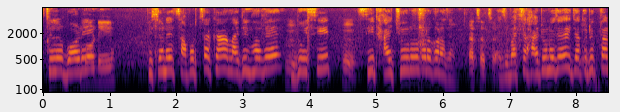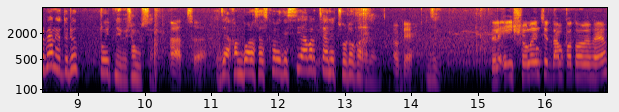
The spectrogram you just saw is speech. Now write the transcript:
স্টিলের বডি বডি পিছনে সাপোর্ট চাকা লাইটিং হবে দুই সিট সিট হাইট ছোট করে করা যাবে আচ্ছা আচ্ছা। এই যে বাচ্চার হাইট অনুযায়ী যতটুকু পারবেন এতটুকু ওয়েট নেবে সমস্যা আচ্ছা। যে এখন বড় সাইজ করে দিচ্ছি আবার চাইলে ছোট করা যাবে। ওকে জি। তাহলে এই ষোলো ইঞ্চির দাম কত হবে ভাইয়া?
